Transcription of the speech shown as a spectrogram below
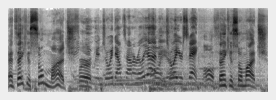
And thank you so much for. You enjoy downtown Orillia and Oh, yeah. enjoy your stay. Oh, thank you so much.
